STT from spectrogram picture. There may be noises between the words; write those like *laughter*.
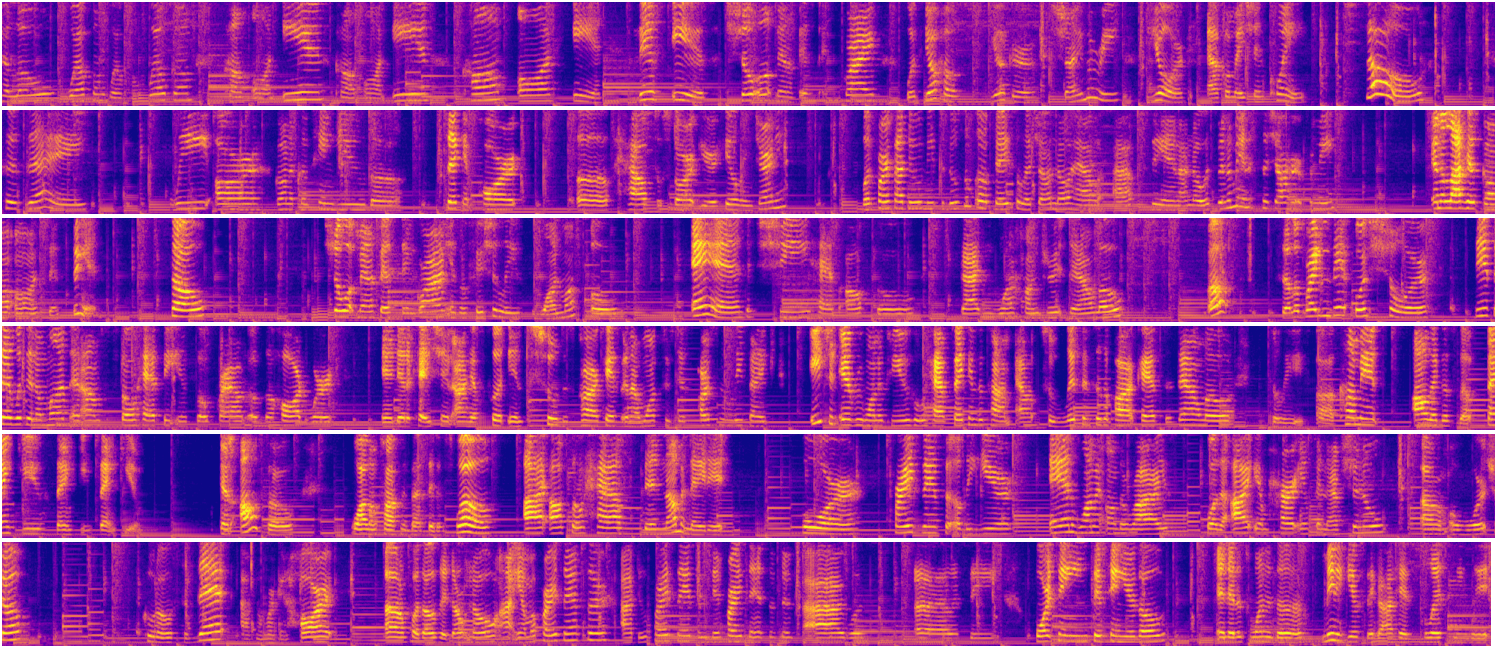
hello. Welcome, welcome, welcome. Come on in, come on in, come on in. This is Show Up, Manifest, and Grind with your host, your girl, Shunnie Marie, your affirmation queen. So, today we are going to continue the second part of how to start your healing journey. But first, I do need to do some updates to let y'all know how I've been. I know it's been a minute since y'all heard from me, and a lot has gone on since then. So, Show Up, Manifest, and Grind is officially one month old, and she has also gotten 100 downloads. Oh, celebrating that for sure. Did that within a month, and I'm so happy and so proud of the hard work and dedication I have put into this podcast. And I want to just personally thank each and every one of you who have taken the time out to listen to the podcast, to download, to leave uh, comments, all that good stuff. Thank you, thank you, thank you. And also, while I'm talking about that as well, I also have been nominated for Praise Dancer of the Year and Woman on the Rise for the I Am Her International um, Award Show. Kudos to that. I've been working hard. Um, for those that don't know, I am a praise dancer. I do praise dance and been praise dancing since I was, uh, let's see, 14, 15 years old and that is one of the many gifts that God has blessed me with,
